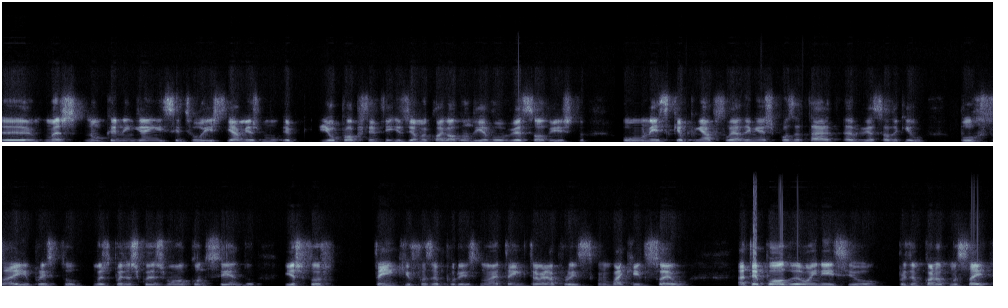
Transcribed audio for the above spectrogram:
Uh, mas nunca ninguém incentivou isto. E há mesmo, eu, eu próprio senti isso. Dizia, meu colega, algum dia vou beber só disto, ou nem sequer apanhar a possibilidade da minha esposa estar a beber só daquilo, pelo receio, por isso tudo. Mas depois as coisas vão acontecendo e as pessoas têm que o fazer por isso, não é? Têm que trabalhar por isso, não vai cair do céu. Até pode ao início, por exemplo, quando eu comecei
